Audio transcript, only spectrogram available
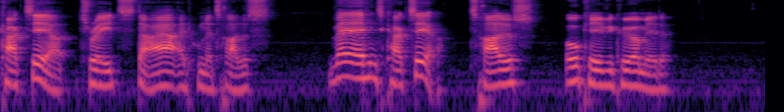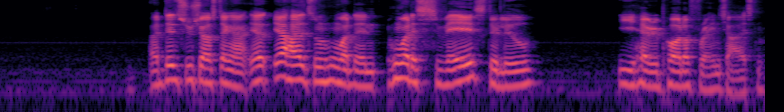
karakter traits, der er, at hun er træls. Hvad er hendes karakter? Træls. Okay, vi kører med det. Og det synes jeg også dengang. Jeg, jeg har altid, hun var, den, hun var det svageste led i Harry Potter-franchisen.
